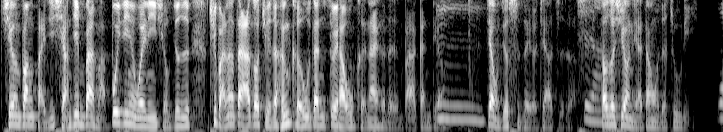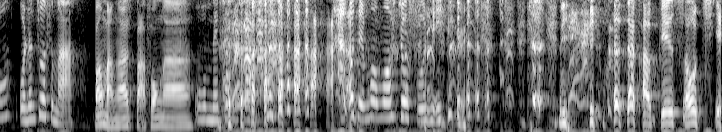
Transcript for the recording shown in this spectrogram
千方百计想尽办法，不一定是维尼熊，就是去把那个大家都觉得很可恶，但是对他无可奈何的人把他干掉。嗯，这样我就死得有价值了。是啊，到时候希望你来当我的助理。我我能做什么？帮忙啊，把风啊。我没办法，我只能默默祝福你。你你不能在旁边收钱，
